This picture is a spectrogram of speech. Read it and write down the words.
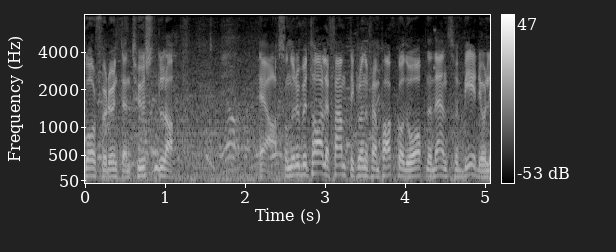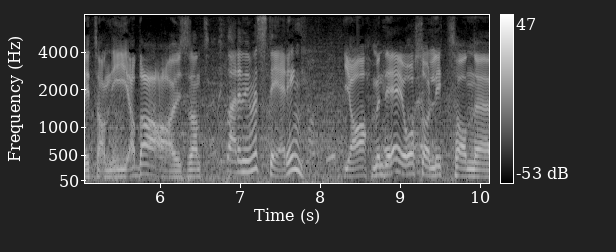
går for rundt en tusenlapp. Ja, så når du betaler 50 kroner for en pakke og du åpner den, så blir det jo litt sånn ja da, ikke sant? Det er en investering. Ja, men det er jo også litt sånn eh,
